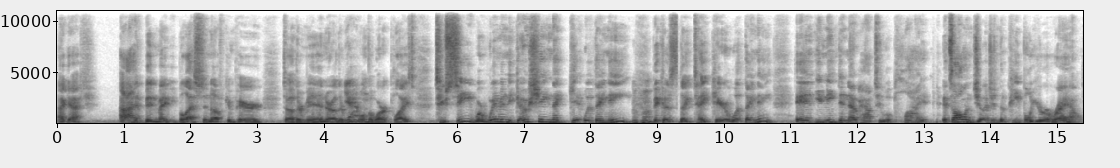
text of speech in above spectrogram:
I got you. I have been maybe blessed enough compared to other men or other Yeah. people in the workplace to see where women negotiate and they get what they need Mhm. because they take care of what they need. And you need to know how to apply it. It's all in judging the people you're around.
